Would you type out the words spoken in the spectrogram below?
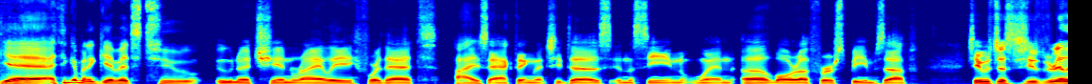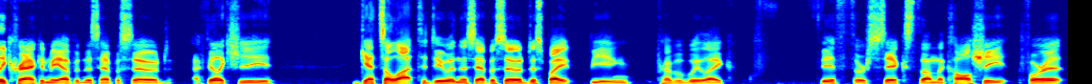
Yeah, I think I'm going to give it to Una Chin Riley for that eyes acting that she does in the scene when uh, Laura first beams up. She was just, she was really cracking me up in this episode. I feel like she gets a lot to do in this episode, despite being probably like fifth or sixth on the call sheet for it.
